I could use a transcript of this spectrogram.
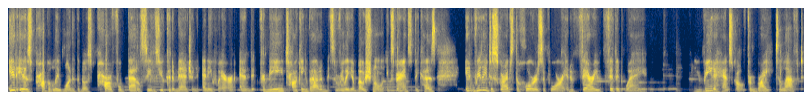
It is probably one of the most powerful battle scenes you could imagine anywhere. And for me, talking about them is a really emotional experience because it really describes the horrors of war in a very vivid way. You read a hand scroll from right to left.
